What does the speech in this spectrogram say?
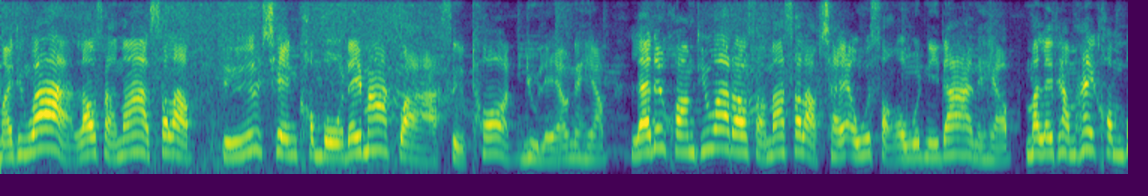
หมายถึงว่าเราสามารถสลับหรือเชนคอมโบได้มากกว่าสืบทอดอยู่แล้วนะครับ และด้วยความที่ว่าเราสามารถสลับใช้อาวุธ 2 อาวุธนี้ได้นะครับ มันเลยทำให้คอมโบ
